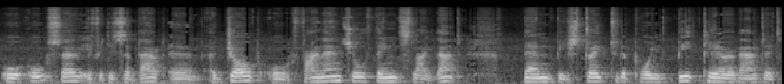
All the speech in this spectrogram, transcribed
or also if it is about a, a job or financial things like that then be straight to the point be clear about it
